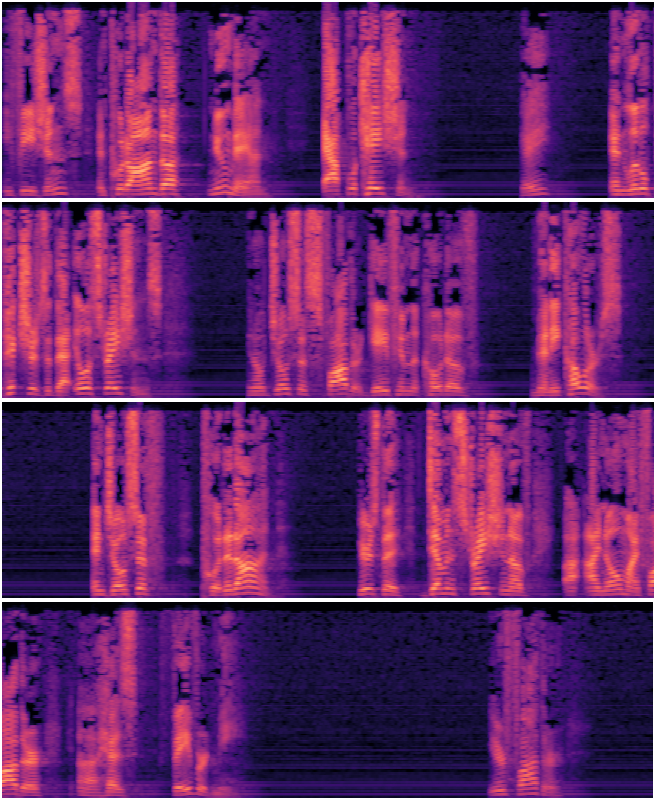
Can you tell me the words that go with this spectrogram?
Ephesians, and put on the new man, application. Okay? and little pictures of that, illustrations. You know, Joseph's father gave him the coat of many colors. And Joseph put it on. Here's the demonstration of, I, know my father uh, has favored me. Your father,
